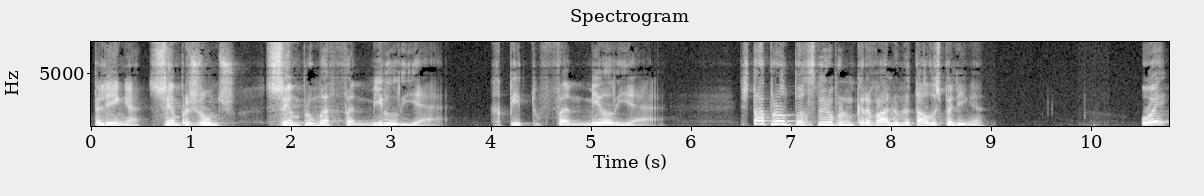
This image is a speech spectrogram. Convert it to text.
Palhinha, sempre juntos, sempre uma família. Repito, família. Está pronto para receber o Bruno Carvalho no Natal dos Palhinha? Oi?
